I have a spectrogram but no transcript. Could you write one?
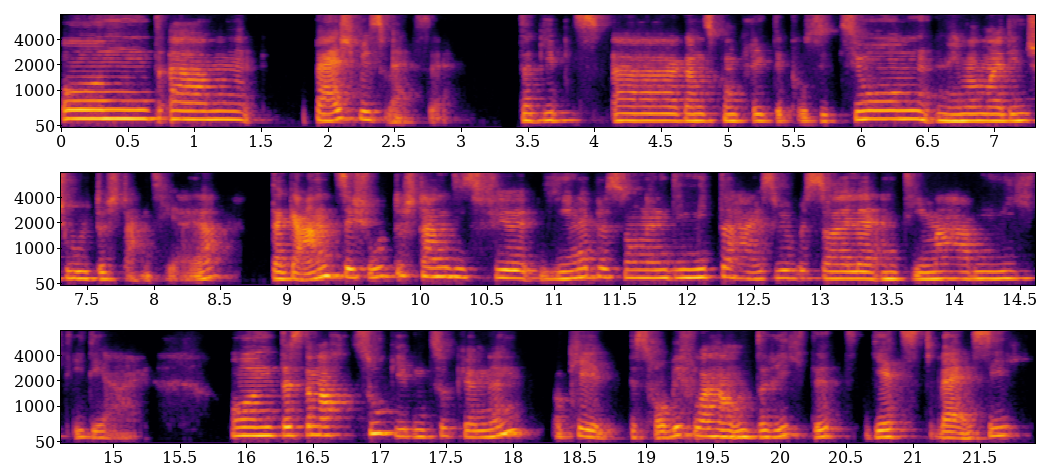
und ähm, beispielsweise, da gibt's äh, ganz konkrete Position, nehmen wir mal den Schulterstand her. Ja? Der ganze Schulterstand ist für jene Personen, die mit der Halswirbelsäule ein Thema haben, nicht ideal. Und das dann auch zugeben zu können, okay, das habe ich vorher unterrichtet, jetzt weiß ich,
